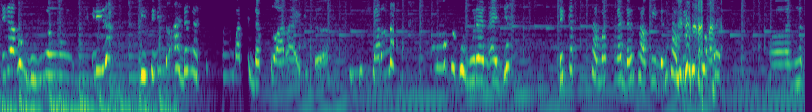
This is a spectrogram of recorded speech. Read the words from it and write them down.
Jadi aku bingung. Ini tuh di sini tuh ada nggak sih tempat kedap suara gitu karena mau ke kuburan aja deket sama kandang sapi dan sapi itu suara banget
